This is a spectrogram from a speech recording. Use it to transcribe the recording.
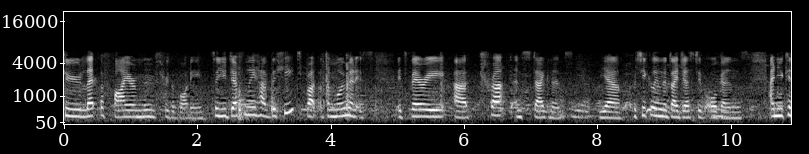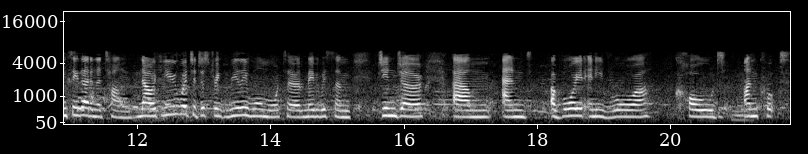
to let the fire move through the body. So you definitely have the heat, but at the moment it's it's very uh, trapped and stagnant. Yeah. Yeah, particularly in the digestive organs. And you can see that in the tongue. Now, if you were to just drink really warm water, maybe with some ginger, um, and avoid any raw, cold, uncooked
